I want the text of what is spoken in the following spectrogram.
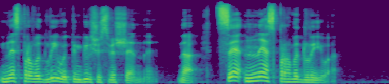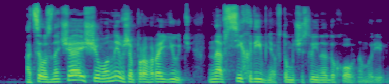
несправедливе, тим більше священне. Це несправедливо. А це означає, що вони вже програють на всіх рівнях, в тому числі і на духовному рівні.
